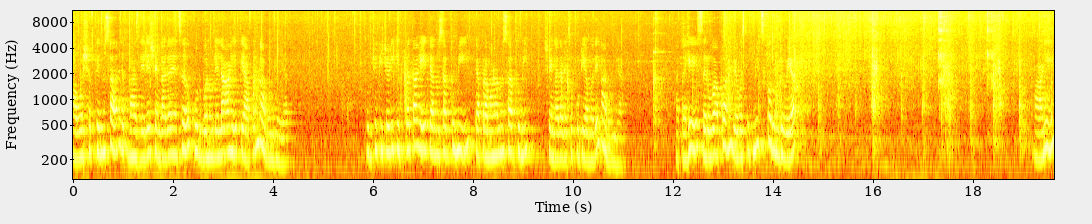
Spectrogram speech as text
आवश्यकतेनुसार भाजलेले शेंगादाण्याचं कूट बनवलेलं आहे ते आपण घालून घेऊयात. तुमची खिचडी कितपत आहे त्यानुसार तुम्ही त्या प्रमाणानुसार तुम्ही शेंगादाण्याचं कूट यामध्ये घालून घ्या. आता हे सर्व आपण व्यवस्थित मिक्स करून घेऊयात. आणि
